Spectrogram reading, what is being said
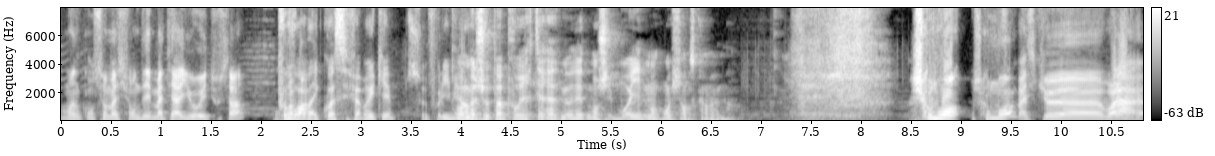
moins de consommation des matériaux et tout ça. Faut Pourquoi voir pas avec quoi c'est fabriqué, ce polymère. Moi je veux pas pourrir tes rêves, mais honnêtement j'ai moyennement confiance quand même. Je comprends, je comprends parce que euh, voilà,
